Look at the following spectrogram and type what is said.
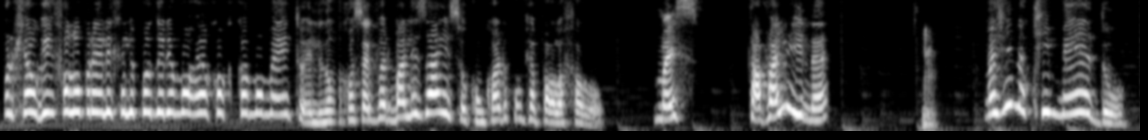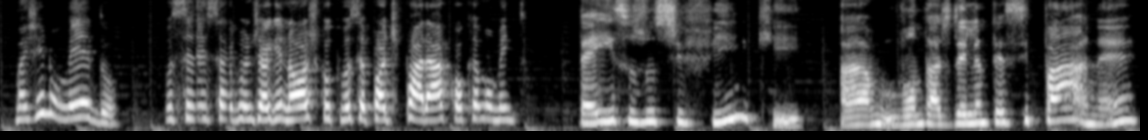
Porque alguém falou para ele que ele poderia morrer a qualquer momento. Ele não consegue verbalizar isso, eu concordo com o que a Paula falou. Mas tava ali, né? Sim. Imagina que medo! Imagina o medo. Você recebe um diagnóstico que você pode parar a qualquer momento. Até isso justifique a vontade dele antecipar, né?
